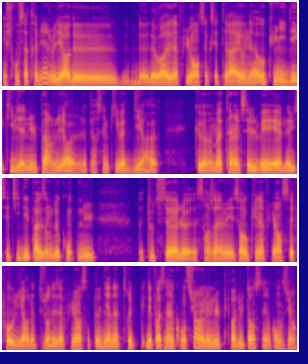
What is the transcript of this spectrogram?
et je trouve ça très bien, je veux dire, d'avoir des influences, etc. Et on n'a aucune idée qui vient de nulle part. Je veux dire, la personne qui va te dire euh, qu'un matin elle s'est levée, elle a eu cette idée par exemple de contenu euh, toute seule, euh, sans jamais, sans aucune influence, c'est faux. Je veux dire, on a toujours des influences. Ça peut venir d'un truc. Des fois, c'est inconscient, hein, même la plupart du temps, c'est inconscient.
